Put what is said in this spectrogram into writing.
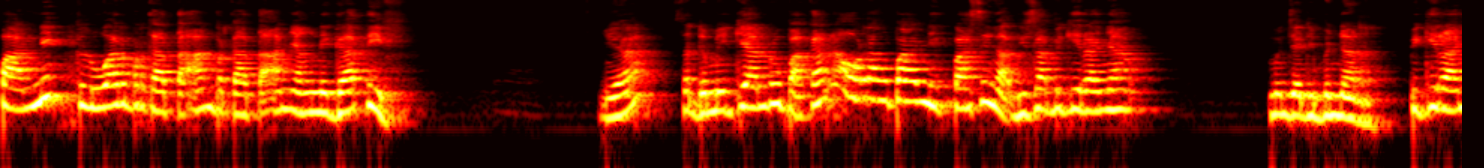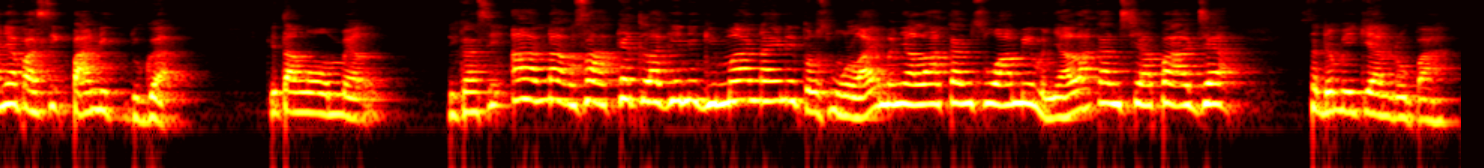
Panik keluar perkataan-perkataan yang negatif. Ya, sedemikian rupa. Karena orang panik pasti nggak bisa pikirannya menjadi benar. Pikirannya pasti panik juga. Kita ngomel, Dikasih anak sakit lagi ini gimana ini terus mulai menyalahkan suami, menyalahkan siapa aja. Sedemikian rupa.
